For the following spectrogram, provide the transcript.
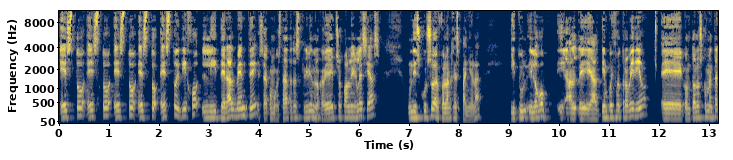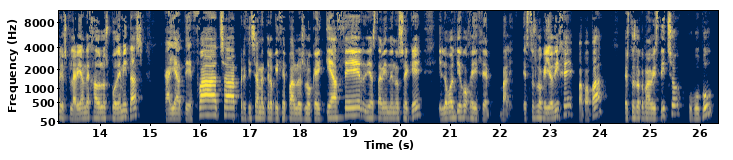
esto, esto, esto, esto, esto, y dijo literalmente, o sea, como que estaba transcribiendo lo que había dicho Pablo Iglesias, un discurso de Falange Española. Y, tú, y luego y al, y al tiempo hizo otro vídeo eh, con todos los comentarios que le habían dejado los podemitas. Cállate, facha, precisamente lo que dice Pablo es lo que hay que hacer, ya está bien de no sé qué. Y luego el tío coge y dice, vale, esto es lo que yo dije, pa, pa, pa, esto es lo que me habéis dicho, pu, pu, pu,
